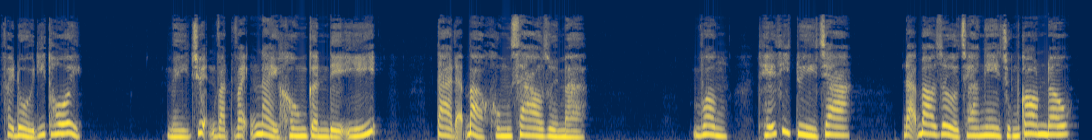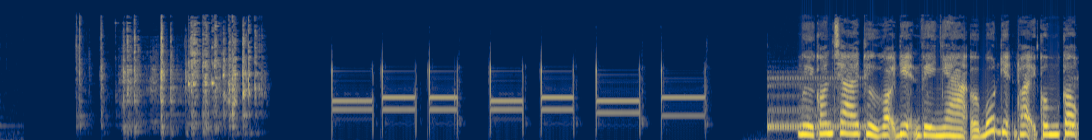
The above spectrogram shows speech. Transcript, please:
phải đổi đi thôi. Mấy chuyện vặt vãnh này không cần để ý, ta đã bảo không sao rồi mà. Vâng, thế thì tùy cha, đã bao giờ cha nghe chúng con đâu. Người con trai thử gọi điện về nhà ở bốt điện thoại công cộng,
